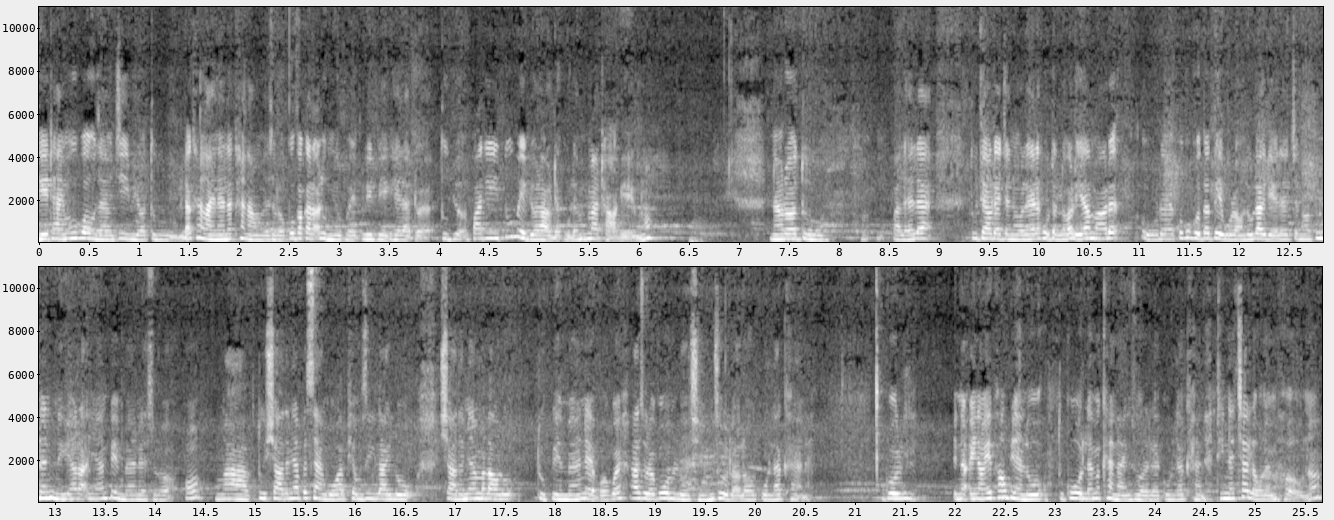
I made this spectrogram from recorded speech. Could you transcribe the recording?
နေထိုင်မှုပုံစံကြည့်ပြီးတော့ तू လက်ခံနိုင်တယ်လက်ခံအောင်လဲဆိုတော့ကိုယ့်ဘက်ကတော့အဲ့လိုမျိုးပဲတွေးပေးခဲ့တဲ့အတွက် तू ပြောပါတီ तू မေပြောတာကိုလည်းကိုလည်းမှတ်ထားခဲ့တယ်နော် နောက်တော့ तू ဘာလဲလဲသူကြောက်တဲ့ကျွန်တော်လည်းဟိုတလောလေးရမှာတဲ့ဟိုတဲ့ကိုကိုကိုတက်တေဖို့တော့လုပ်လိုက်တယ်တဲ့ကျွန်တော်သူနဲ့နေရတာအရန်ပင်ပန်းတယ်ဆိုတော့ဩငါသူရှာတဲ့ညပတ်စံကိုကဖြုံစည်းလိုက်လို့ရှာတဲ့ညမလောက်လို့သူပင်ပန်းတယ်ပေါ့ကွယ်အဲဆိုတော့ကိုမလို့ချင်းဘူးဆိုတော့ကိုလက်ခံတယ်ကိုအိမ်အိမ်တော်ကြီးဖောက်ပြန်လို့သူကိုလက်မခံနိုင်ဆိုတော့လည်းကိုလက်ခံတယ်ဒီနှစ်ချက်လုံးလည်းမဟုတ်ဘူးနော်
